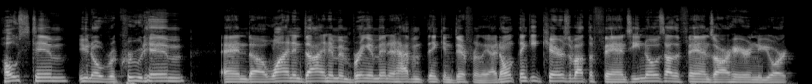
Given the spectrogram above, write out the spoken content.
host him, you know, recruit him and uh, wine and dine him and bring him in and have him thinking differently. I don't think he cares about the fans. He knows how the fans are here in New York.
